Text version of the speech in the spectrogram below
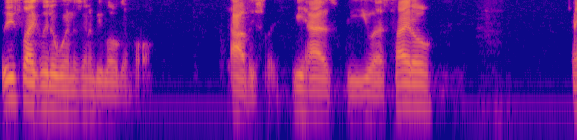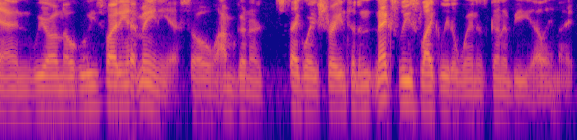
Least likely to win is gonna be Logan Paul. Obviously, he has the U.S. title, and we all know who he's fighting at Mania. So I'm gonna segue straight into the next least likely to win is gonna be LA Knight,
